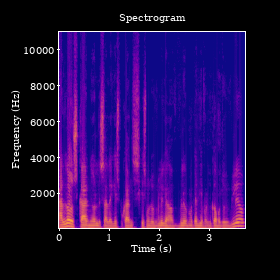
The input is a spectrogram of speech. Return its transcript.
καλώς κάνει όλες τις αλλαγές που κάνει σε σχέση με το βιβλίο για να βλέπουμε κάτι διαφορετικό από το βιβλίο.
